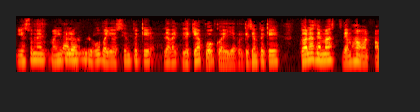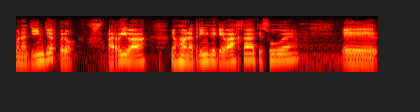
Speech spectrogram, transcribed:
y eso me, a mí Claro. me preocupa, yo siento que le, le queda poco a ella, porque siento que todas las demás, vemos a, un- a una Ginger, pero arriba, vemos a una Trinity que baja, que sube, eh,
